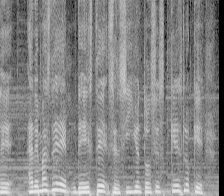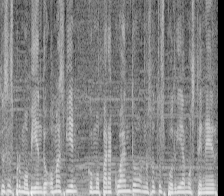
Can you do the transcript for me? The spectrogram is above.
eh, además de, este sencillo, entonces, ¿qué es lo que tú estás promoviendo? O más bien, como para cuándo nosotros podríamos tener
